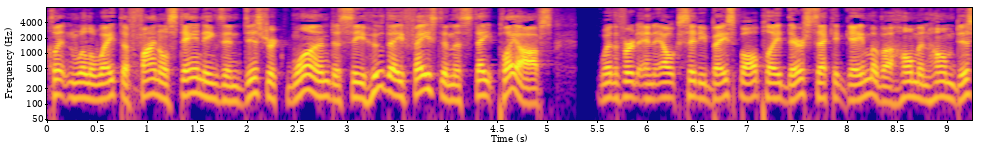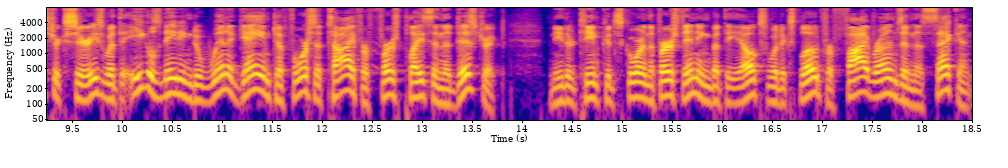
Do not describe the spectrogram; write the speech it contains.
Clinton will await the final standings in District 1 to see who they faced in the state playoffs. Weatherford and Elk City Baseball played their second game of a home and home district series with the Eagles needing to win a game to force a tie for first place in the district. Neither team could score in the first inning, but the Elks would explode for five runs in the second.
